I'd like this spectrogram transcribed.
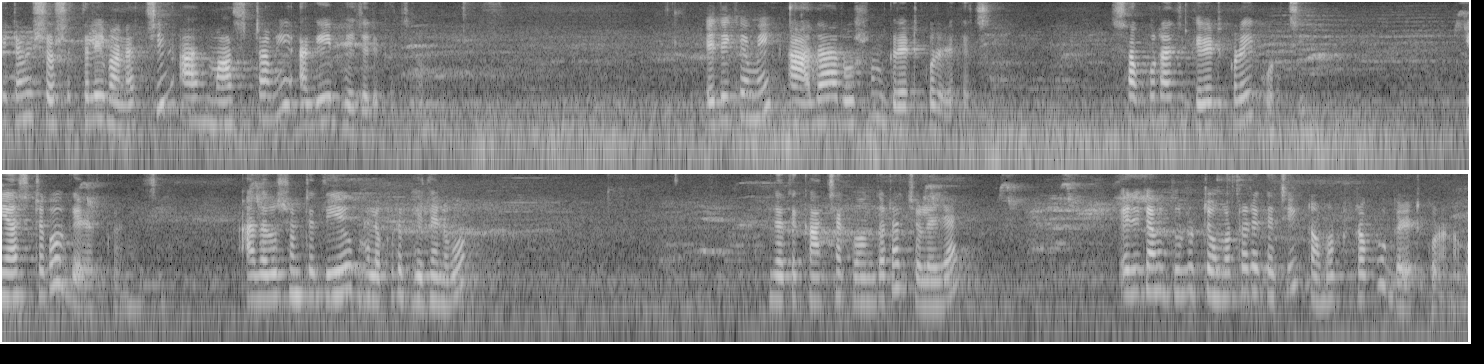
এটা আমি সর্ষের তেলেই বানাচ্ছি, আর মাছটা আমি আগেই ভেজে রেখেছিলাম। এদিকে আমি আদা, রসুন গ্রেট করে রেখেছি। সবগুলো আজ গ্রেট করেই করছি। পেঁয়াজটাকেও গ্রেট করে নিয়েছি। আদা রসুনটা দিয়েও ভালো করে ভেজে নেব। যাতে কাঁচা গন্ধটা চলে যায়। এদিকে আমি দুটো টমেটো রেখেছি, টমেটোটাকেও গ্রেট করে নেব।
